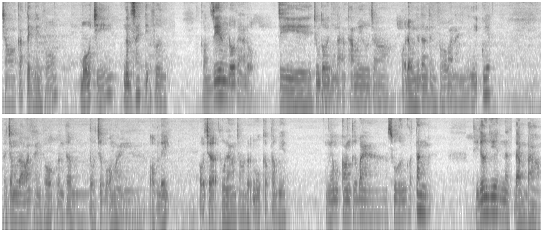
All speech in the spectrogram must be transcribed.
cho các tỉnh, thành phố, bố trí ngân sách địa phương. Còn riêng đối với Hà Nội thì chúng tôi cũng đã tham mưu cho Hội đồng Nhân dân thành phố ban hành cái nghị quyết. Ở trong đó, thành phố quan tâm tổ chức bộ máy ổn định, hỗ trợ thù lao cho đội ngũ cộng tác viên. Nếu một con thứ ba xu hướng có tăng thì đương nhiên là đảm bảo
